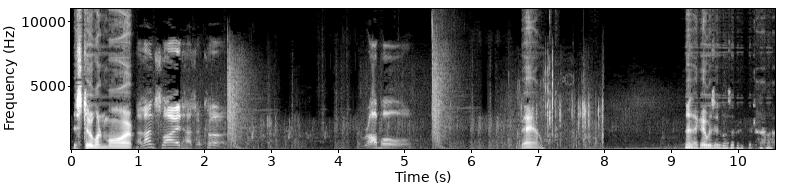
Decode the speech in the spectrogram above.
There's still one more. A landslide has occurred. Rubble. Bam. No, that guy was good. Haha.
